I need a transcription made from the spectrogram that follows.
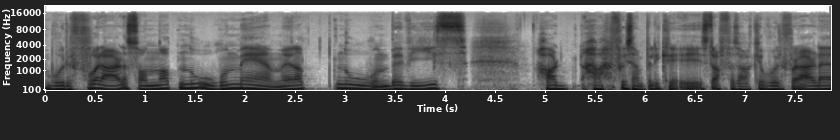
Hvorfor er det sånn at noen mener at noen bevis har, har F.eks. I, i straffesaker, hvorfor er det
